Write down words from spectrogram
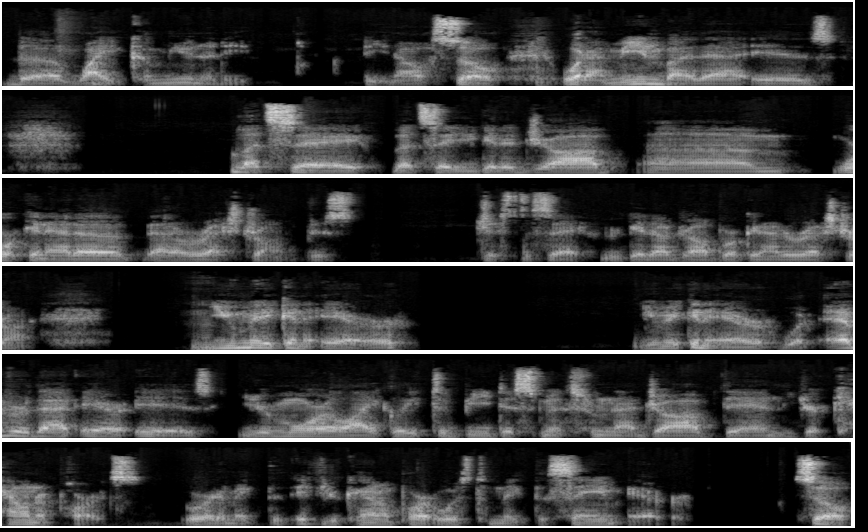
the white community. You know, so what I mean by that is, let's say let's say you get a job um, working at a at a restaurant, just just to say you get a job working at a restaurant, mm-hmm. you make an error you make an error, whatever that error is, you're more likely to be dismissed from that job than your counterparts or to make the, if your counterpart was to make the same error. So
